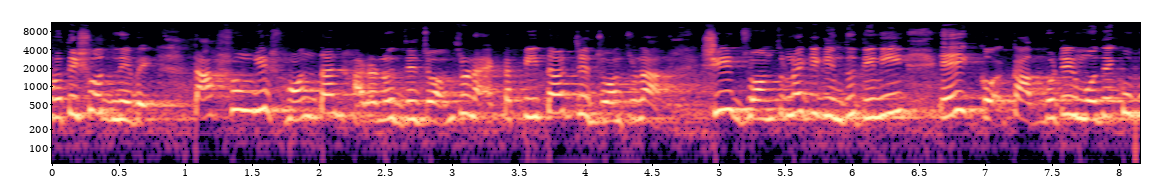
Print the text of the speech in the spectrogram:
প্রতিশোধ নেবে, তার সঙ্গে সন্তান হারানোর যে যন্ত্রণা, একটা পিতার যে যন্ত্রণা, সেই যন্ত্রণাকে কিন্তু তিনি এই কাব্যটির মধ্যে খুব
